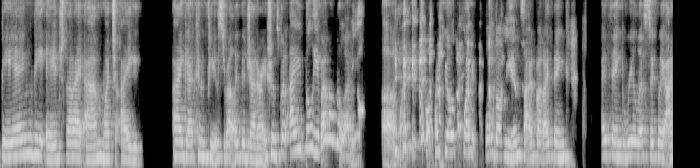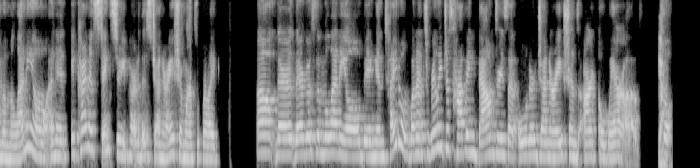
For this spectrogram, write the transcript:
being the age that I am, which I I get confused about like the generations, but I believe I'm a millennial. Um, I, feel, I feel quite old on the inside, but I think I think realistically I'm a millennial, and it it kind of stinks to be part of this generation where people are like, oh, there, there goes the millennial being entitled when it's really just having boundaries that older generations aren't aware of. Yeah. So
